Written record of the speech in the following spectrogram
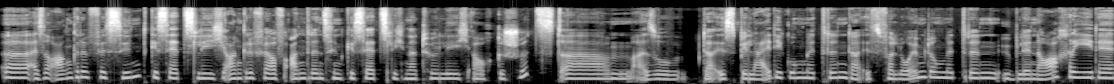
Äh, also Angriffe sind gesetzlich, Angriffe auf anderen sind gesetzlich natürlich auch geschützt. Ähm, also da ist Beleidigung mit drin, da ist Verleumdung mit drin, üble Nachrede,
